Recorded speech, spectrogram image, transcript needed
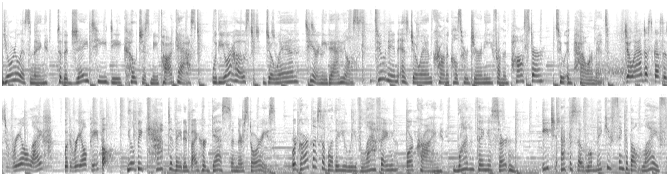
You're listening to the JTD Coaches Me podcast with your host, Joanne Tierney Daniels. Tune in as Joanne chronicles her journey from imposter to empowerment. Joanne discusses real life with real people. You'll be captivated by her guests and their stories. Regardless of whether you leave laughing or crying, one thing is certain each episode will make you think about life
